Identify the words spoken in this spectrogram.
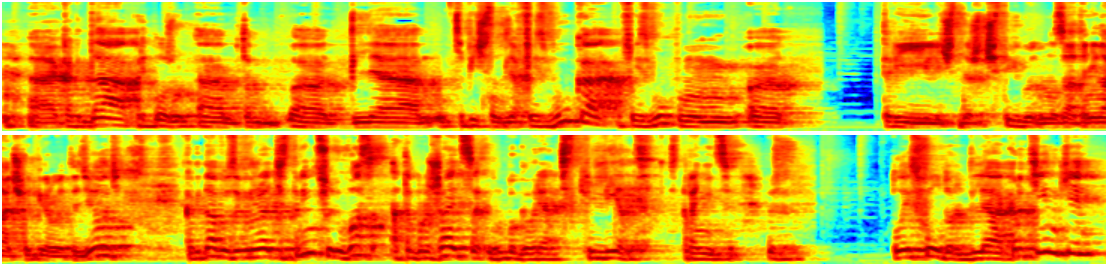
Э, когда, предположим, э, для, типично для Фейсбука, Facebook, по-моему, э, три или даже четыре года назад они начали первое это делать. Когда вы загружаете страницу, у вас отображается, грубо говоря, скелет страницы. То есть placeholder для картинки,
